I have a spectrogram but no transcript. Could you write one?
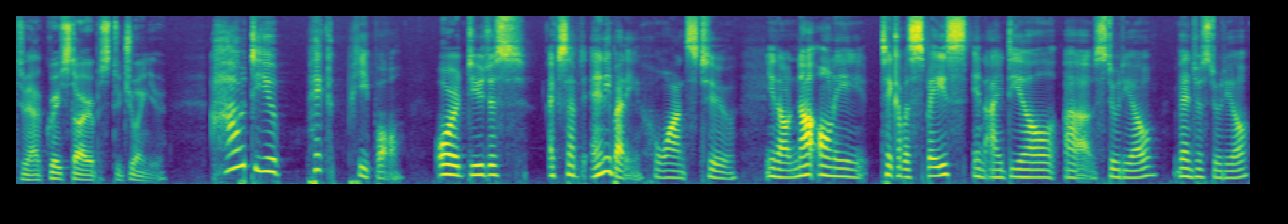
to have great startups to join you. How do you pick people, or do you just accept anybody who wants to, you know, not only take up a space in Ideal uh, Studio, Venture Studio,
